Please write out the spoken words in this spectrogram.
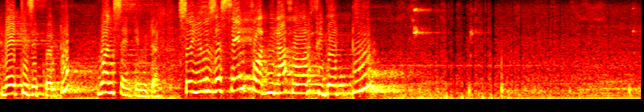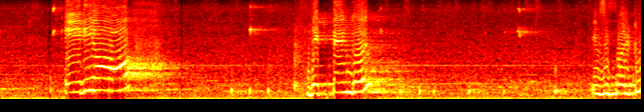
breadth is equal to 1 centimeter. So, use the same formula for figure 2. Area of rectangle is equal to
